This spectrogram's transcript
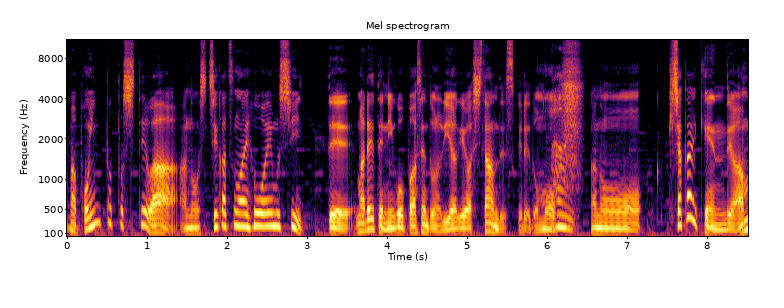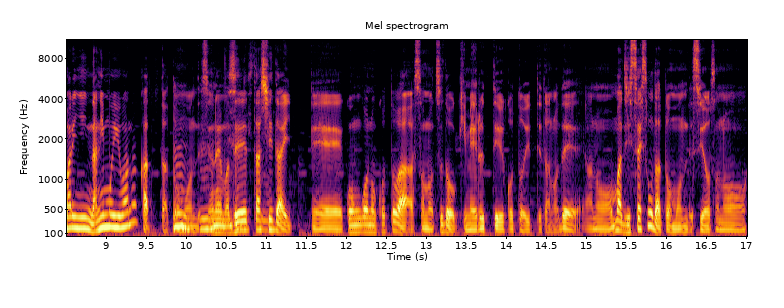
まあ、ポイントとしてはあの7月の FOMC って、まあ、0.25%の利上げはしたんですけれども、はい、あの記者会見ではあまり何も言わなかったと思うんですよね。うんうん、まあ、データ次第、ねえー、今後のことはその都度決めるっていうことを言ってたのであの、まあ、実際そうだと思うんですよ。その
